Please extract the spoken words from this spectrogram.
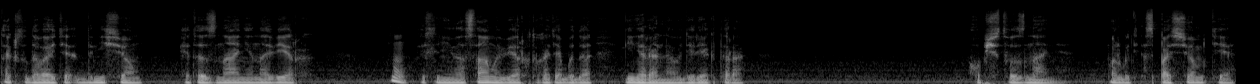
Так что давайте донесем это знание наверх. Ну, если не на самый верх, то хотя бы до генерального директора общества знания. Может быть, спасем те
